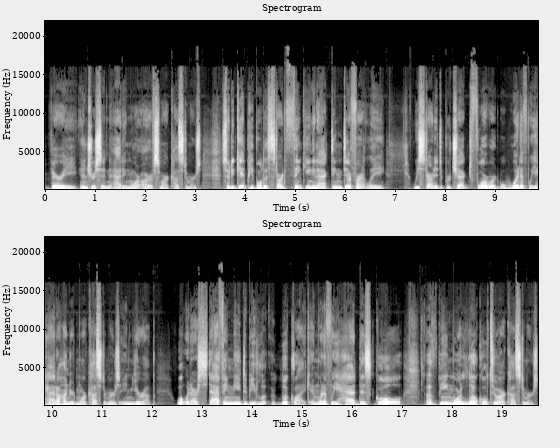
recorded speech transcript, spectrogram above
very interested in adding more RF Smart customers. So, to get people to start thinking and acting differently, we started to project forward. Well, what if we had 100 more customers in Europe? What would our staffing need to be look like? And what if we had this goal of being more local to our customers?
